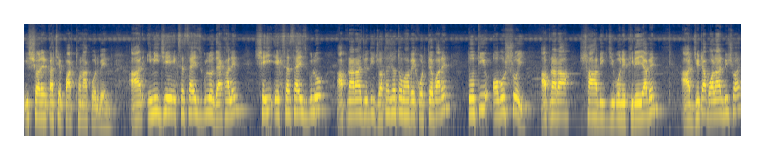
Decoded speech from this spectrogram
ঈশ্বরের কাছে প্রার্থনা করবেন। আর ইনি যে এক্সারসাইজগুলো দেখালেন, সেই এক্সারসাইজগুলো আপনারা যদি যথাযথভাবে করতে পারেন ততি অবশ্যই আপনারা স্বাভাবিক জীবনে ফিরে যাবেন। আর যেটা বলার বিষয়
